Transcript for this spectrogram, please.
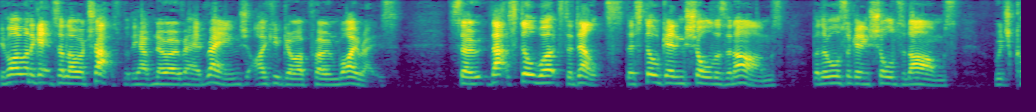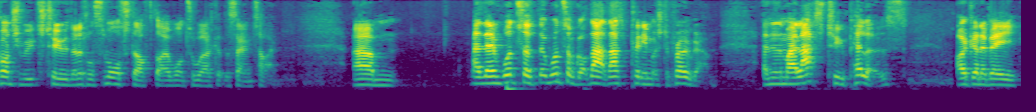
If I want to get into lower traps but they have no overhead range, I could go a prone Y raise. So that still works the delts. They're still getting shoulders and arms, but they're also getting shoulders and arms, which contributes to the little small stuff that I want to work at the same time. Um, and then once I've, once I've got that, that's pretty much the program. And then my last two pillars are going to be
